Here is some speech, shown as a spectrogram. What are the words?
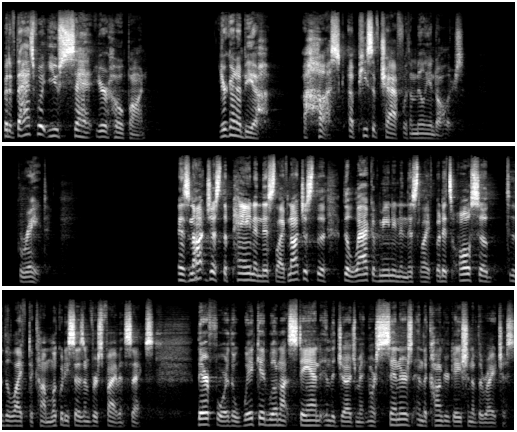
But if that's what you set your hope on, you're going to be a, a husk, a piece of chaff with a million dollars. Great. It's not just the pain in this life, not just the, the lack of meaning in this life, but it's also to the life to come. Look what he says in verse 5 and 6. Therefore, the wicked will not stand in the judgment, nor sinners in the congregation of the righteous.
